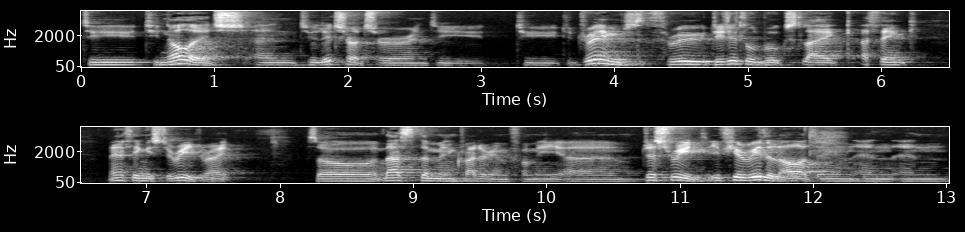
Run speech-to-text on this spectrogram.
to to knowledge and to literature and to to, to dreams through digital books, like I think main thing is to read, right? So that's the main criterion for me. Uh, just read. If you read a lot and, and, and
